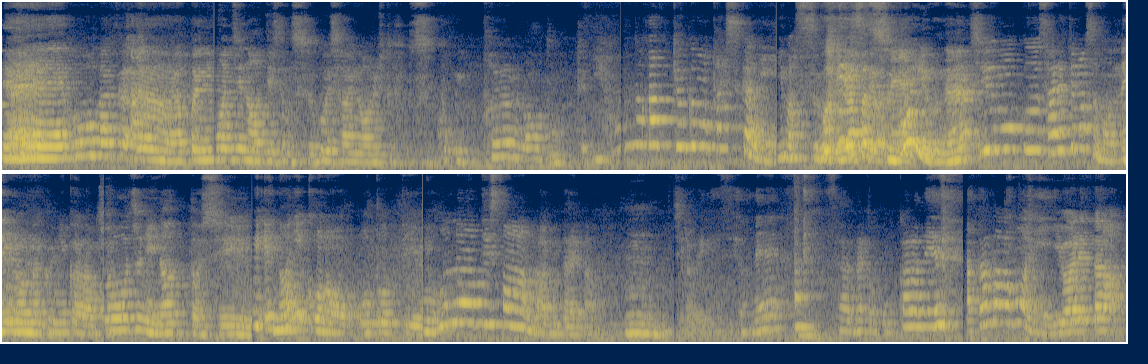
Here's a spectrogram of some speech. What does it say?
ええ邦楽あうん、やっぱり日本人のアーティストもすごい才能ある人すごいいっぱいあるなと思って。日本の楽曲も確かに今すごいですやっぱよねすごいよね。注目されてますもんね、いろんな国からも。上手になったし。え何この音っていう？日本のアーティストなんだみたいな。うん。面白いですよね。さあなんかここからね頭の方に言われた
